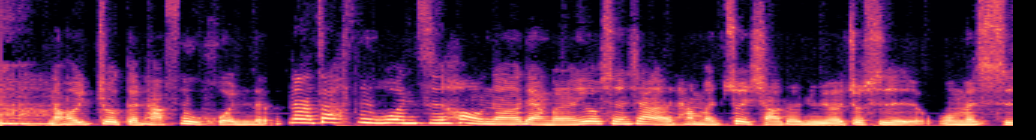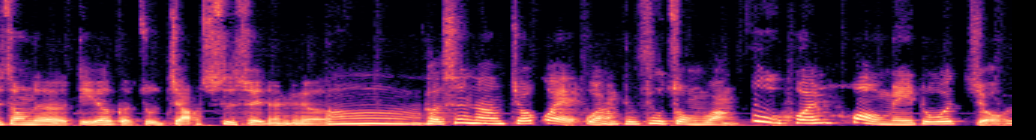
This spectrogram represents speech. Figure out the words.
然后就跟他复婚了。那在复婚之后呢，两个人又生下了他们最小的女儿，就是我们失踪的第二个主角四岁的女儿。哦，可是呢，酒鬼果然不负众望，复婚后没多久。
